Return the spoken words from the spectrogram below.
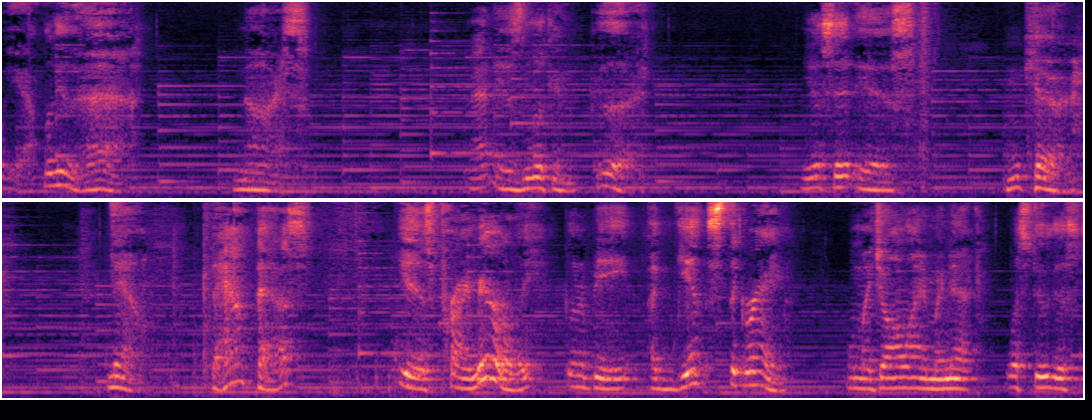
Oh yeah, look at that. Nice. That is looking good. Yes, it is. Okay. Now, the half pass is primarily going to be against the grain on my jawline and my neck. Let's do this.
